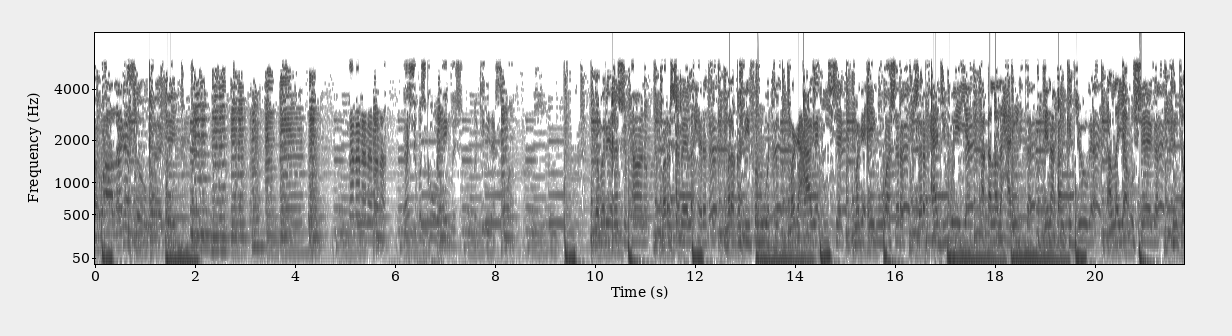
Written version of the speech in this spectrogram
Nah, nah, nah, nah, nah, nah. That shit was cool in English, but give me that song. verse. Gabaryada subxaano mara shabeelle xirato mara khafiifa huwato. Magacaaga ii sheeg magacaygu waa sharaf. Sharaf xaaji weeyaan aqalada xariirta dhinac baan ka jooga allayaa u sheega tinta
